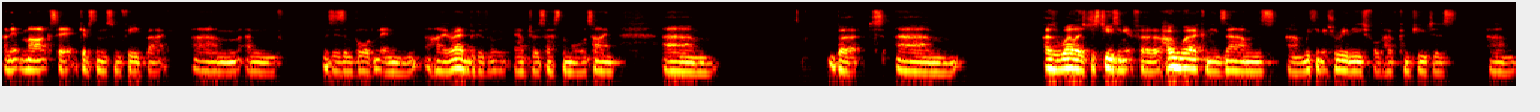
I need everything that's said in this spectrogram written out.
and it marks it, gives them some feedback. And this is important in higher ed because we have to assess them all the time. Um, but um, as well as just using it for homework and exams, um, we think it's really useful to have computers um,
